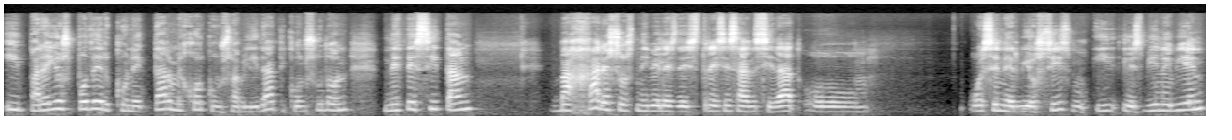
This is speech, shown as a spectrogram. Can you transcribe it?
y para ellos poder conectar mejor con su habilidad y con su don necesitan bajar esos niveles de estrés, esa ansiedad o, o ese nerviosismo y les viene bien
